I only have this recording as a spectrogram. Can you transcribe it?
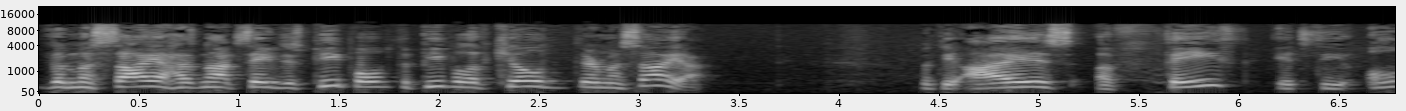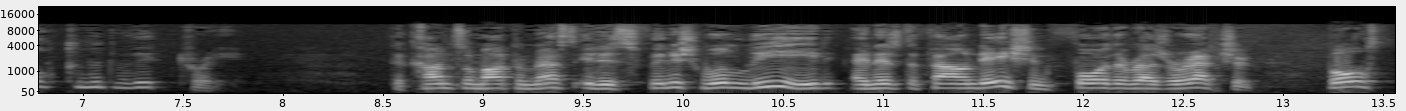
The Messiah has not saved his people. The people have killed their Messiah. With the eyes of faith, it's the ultimate victory. The consummatum est, it is finished, will lead and is the foundation for the resurrection both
